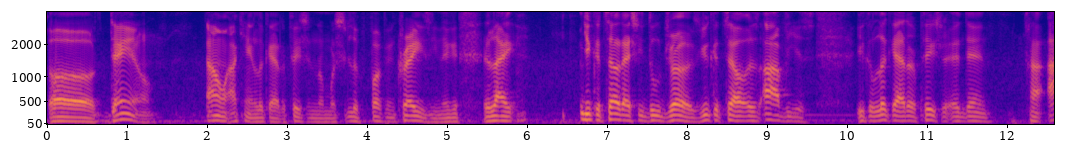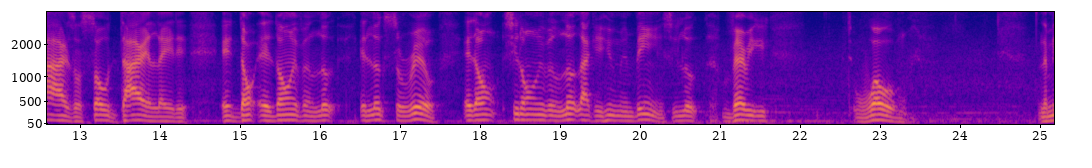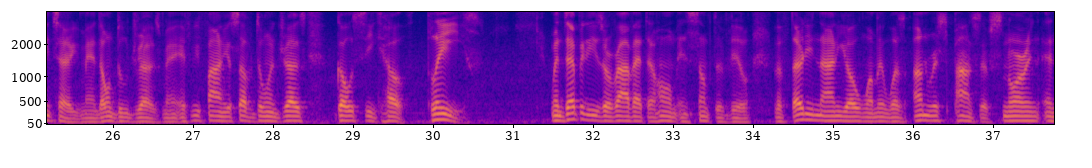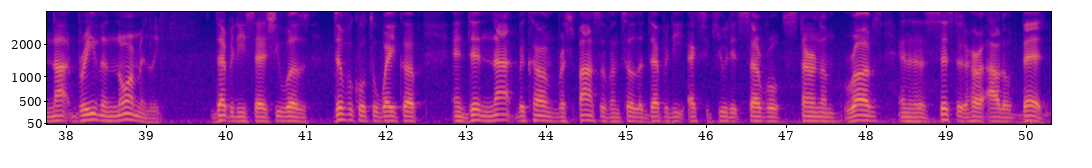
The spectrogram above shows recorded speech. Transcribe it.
Uh, damn. I don't. I can't look at the picture no more. She looked fucking crazy, nigga. It's like you could tell that she do drugs. You could tell it's obvious. You could look at her picture and then her eyes are so dilated. It don't. It don't even look. It looks surreal. It don't. She don't even look like a human being. She look very. Whoa. Let me tell you, man. Don't do drugs, man. If you find yourself doing drugs, go seek help, please. When deputies arrived at the home in Sumterville, the 39 year old woman was unresponsive, snoring, and not breathing normally. Deputies said she was difficult to wake up and did not become responsive until the deputy executed several sternum rubs and assisted her out of bed.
